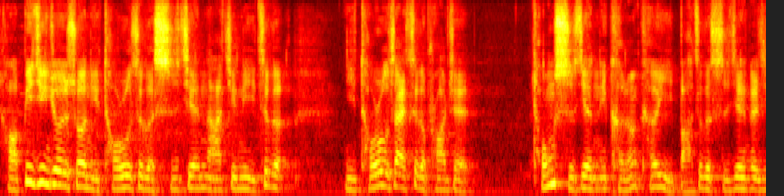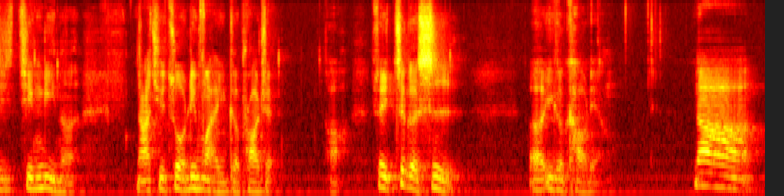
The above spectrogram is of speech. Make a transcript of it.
好，毕竟就是说，你投入这个时间啊、精力，这个你投入在这个 project，同时间你可能可以把这个时间跟精力呢，拿去做另外一个 project。啊，所以这个是呃一个考量。那。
